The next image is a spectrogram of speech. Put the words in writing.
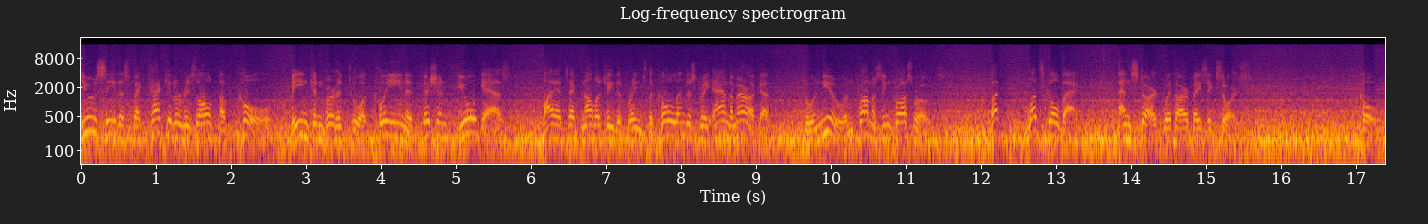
you see the spectacular result of coal being converted to a clean, efficient fuel gas by a technology that brings the coal industry and America to a new and promising crossroads. But let's go back and start with our basic source, coal.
